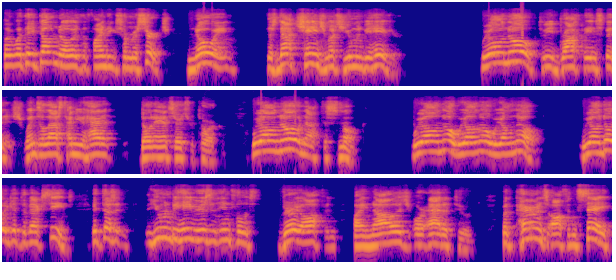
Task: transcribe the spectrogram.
But what they don't know is the findings from research. Knowing does not change much human behavior. We all know to eat broccoli and spinach. When's the last time you had it? Don't answer, it's rhetorical. We all know not to smoke. We all know, we all know, we all know. We all know to get the vaccines. It doesn't, human behavior isn't influenced very often by knowledge or attitude. But parents often say,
